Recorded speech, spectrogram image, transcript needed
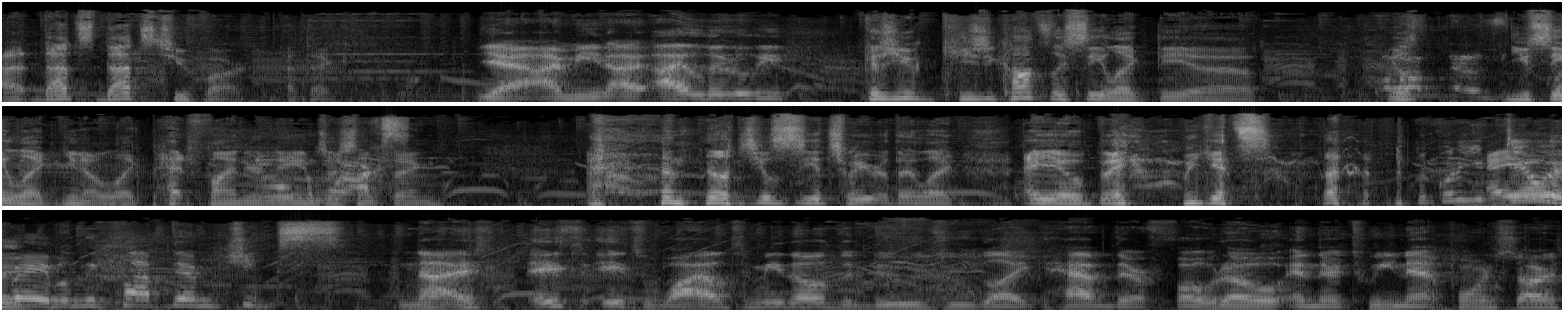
I, that's that's too far. I think. Yeah, I mean, I, I literally Because you, cause you constantly see like the, uh, you'll, you see like you know like pet finder names or something, and they'll, you'll see a tweet where they're like, "Hey yo, babe, we get some." that." like, what are you Hey, yo, doing? babe, let me clap them cheeks. Nah, it's, it's it's wild to me though the dudes who like have their photo and they're tweeting at porn stars.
